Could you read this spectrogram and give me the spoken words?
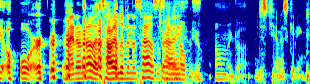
a whore. I don't know. That's how I live in this house. That's trying how to I help you. Oh my god. I'm just I'm just kidding.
